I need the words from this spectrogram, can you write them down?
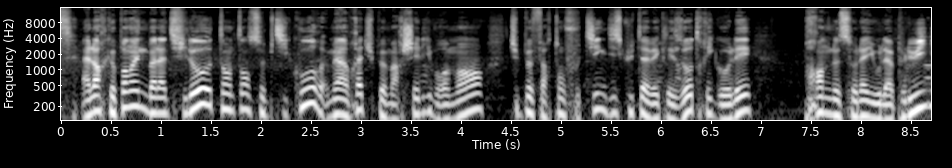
Alors que pendant une balade philo, tu entends ce petit cours, mais après tu peux marcher librement, tu peux faire ton footing, discuter avec les autres, rigoler, prendre le soleil ou la pluie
